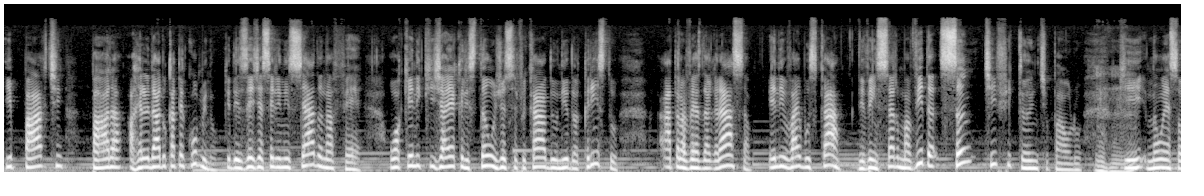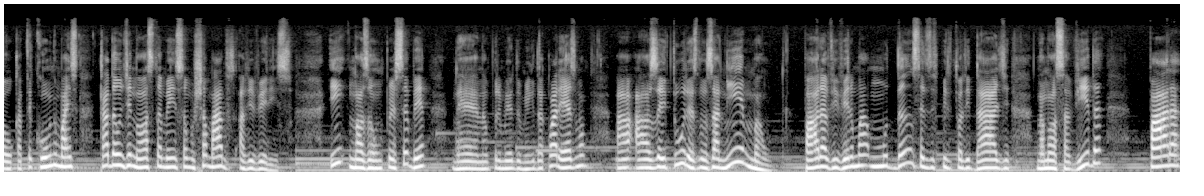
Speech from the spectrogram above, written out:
e parte para a realidade do catecúmeno, que deseja ser iniciado na fé, ou aquele que já é cristão, justificado e unido a Cristo, através da graça, ele vai buscar vivenciar uma vida santificante, Paulo, que não é só o catecúmeno, mas cada um de nós também somos chamados a viver isso. E nós vamos perceber, né, no primeiro domingo da quaresma, a- as leituras nos animam para viver uma mudança de espiritualidade na nossa vida, para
